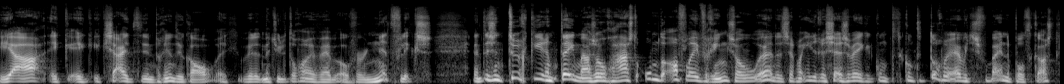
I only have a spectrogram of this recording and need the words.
Ja, ik, ik, ik zei het in het begin natuurlijk al. Ik wil het met jullie toch nog even hebben over Netflix. En het is een terugkerend thema, zo haast om de aflevering. Zo, hè, dat zeg maar iedere zes weken komt, komt het toch weer eventjes voorbij in de podcast.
